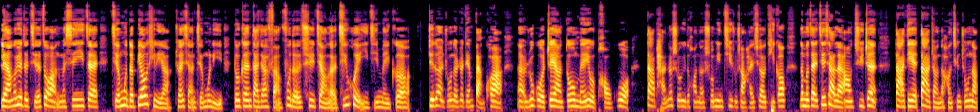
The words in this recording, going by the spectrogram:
两个月的节奏啊，那么新一在节目的标题里啊，专享节目里都跟大家反复的去讲了机会以及每个阶段中的热点板块。那如果这样都没有跑过大盘的收益的话呢，说明技术上还需要提高。那么在接下来啊，矩阵。大跌大涨的行情中呢，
